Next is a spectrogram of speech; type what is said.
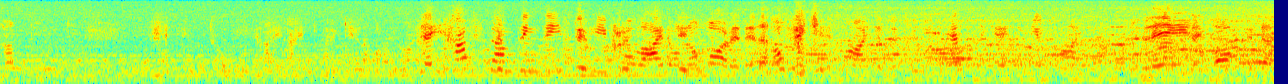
something happen to me. I, I, I can't open They have something, these people, I don't know what it is. The get witches. you find it. You find something. Plain off the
